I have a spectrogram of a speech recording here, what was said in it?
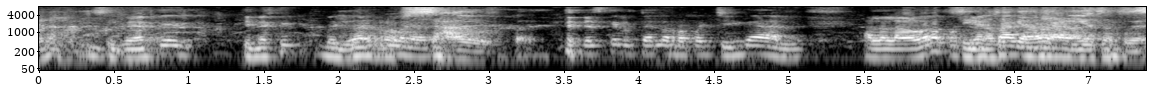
Era Y vean que Tienes que meter padre. tienes que meter la ropa en chinga al- a la lavadora porque Si no se quedaba días afuera.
